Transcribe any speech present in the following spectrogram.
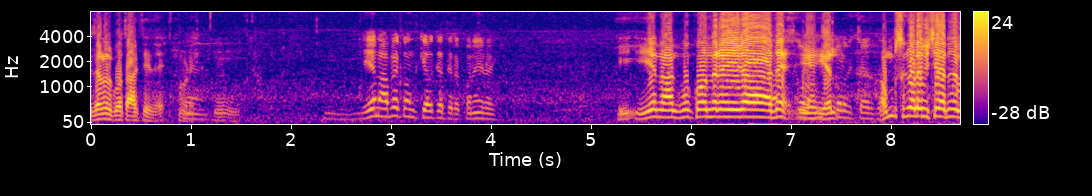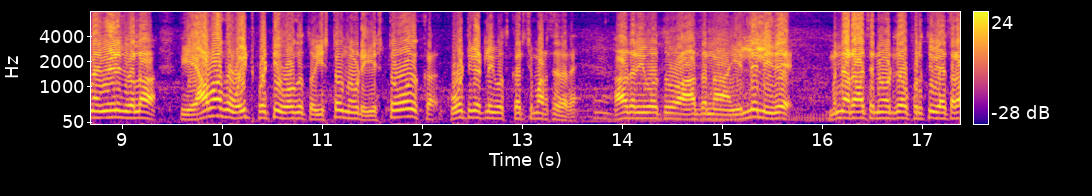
ಇದರಲ್ಲಿ ಗೊತ್ತಾಗ್ತಿದೆ. ನೋಡಿ. ಹ್ಮ್. ಏನಾಗಬೇಕು ಅಂತ ಕೇಳ್ಕೊತೀರ ಕೊನೆಯದಾಗಿ? ಈ- ಏನಾಗ್ಬೇಕು ಅಂದರೆ ಈಗ ಅದೇ ಎಲ್- ಹಂಸಗಳ ಅಂದರೆ ನಾವು ಹೇಳಿದ್ವಲ್ಲ ಯಾವಾಗ ವೈಟ್ ಪಟ್ಟಿ ಹೋಗುತ್ತೋ ಎಷ್ಟೋ ನೋಡಿ ಎಷ್ಟೋ ಕೋಟಿಗಟ್ಟಲೆ ಇವತ್ತು ಖರ್ಚು ಮಾಡ್ತಿದ್ದಾರೆ. ಆದರೆ ಇವತ್ತು ಅದನ್ನು ಎಲ್ಲೆಲ್ಲಿ ಇದೆ? ಮೊನ್ನೆ ರಾತ್ರಿ ನೋಡಿದೆವು ಪೃಥ್ವಿ ಹತ್ರ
